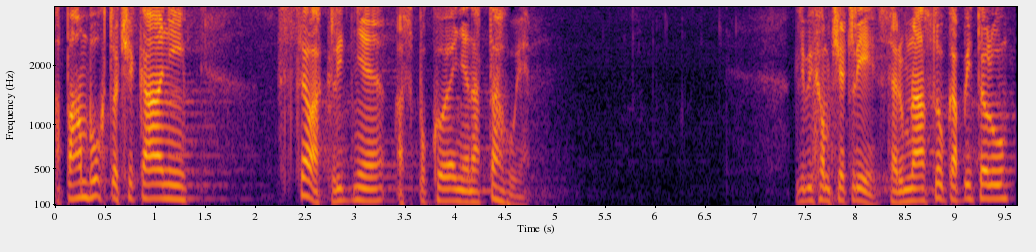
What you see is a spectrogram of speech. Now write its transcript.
A pán Bůh to čekání zcela klidně a spokojeně natahuje. Kdybychom četli 17. kapitolu,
